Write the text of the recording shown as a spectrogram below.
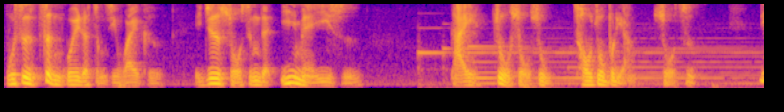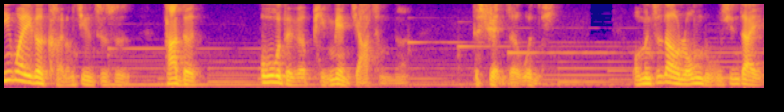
不是正规的整形外科，也就是所称的医美医师来做手术操作不良所致。另外一个可能性就是他的剥的个平面夹层呢的选择问题。我们知道隆乳现在。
